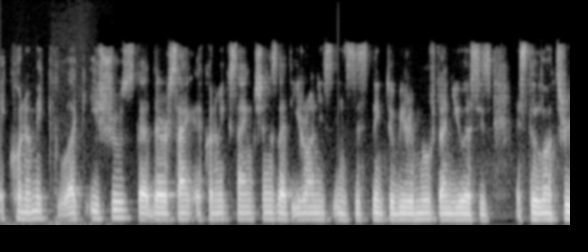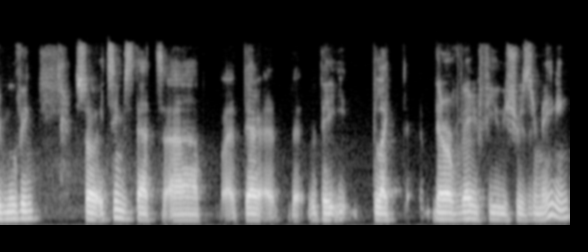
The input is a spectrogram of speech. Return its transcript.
economic like issues that there are san- economic sanctions that Iran is insisting to be removed and US is, is still not removing. So it seems that uh, there they like there are very few issues remaining.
